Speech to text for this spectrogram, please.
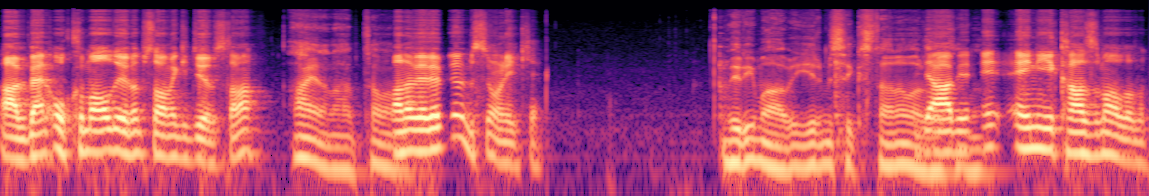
Abi ben okuma alıyorum sonra gidiyoruz tamam. Aynen abi tamam. Bana verebilir misin 12? Vereyim abi 28 tane var Ya abi en, en iyi kazma alalım.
